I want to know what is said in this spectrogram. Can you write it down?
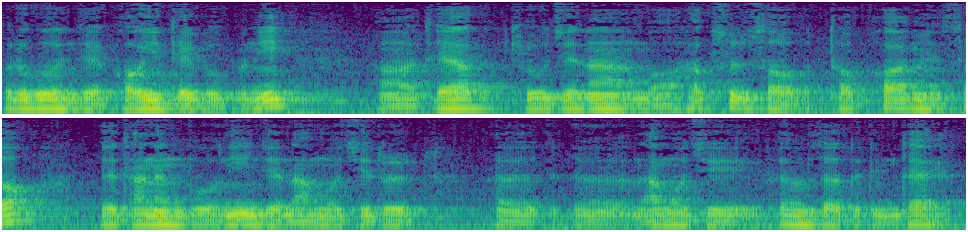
그리고 이제 거의 대부분이 어, 대학 교재나 뭐 학술서부터 포함해서 단행본이 이제 나머지를 어, 어, 나머지 회원사들인데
